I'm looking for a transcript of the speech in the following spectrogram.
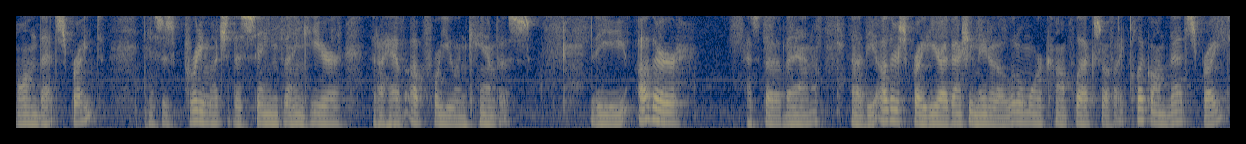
on that sprite. This is pretty much the same thing here that I have up for you in Canvas. The other, that's the banana. Uh, the other sprite here, I've actually made it a little more complex. So if I click on that sprite,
